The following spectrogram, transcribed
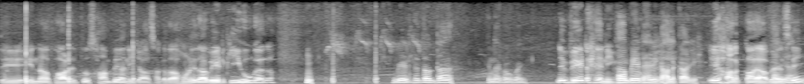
ਤੇ ਇੰਨਾ ਫਲ ਇਹ ਤੋਂ ਸਾਂਭਿਆ ਨਹੀਂ ਜਾ ਸਕਦਾ। ਹੁਣ ਇਹਦਾ weight ਕੀ ਹੋਊਗਾ ਇਹਦਾ? ਵੇਟ ਤੇ ਤਾਂ ਉਦਾਂ ਕਿੰਨਾ ਕਹੂਗਾ ਜੀ? ਨਹੀਂ weight ਹੈ ਨਹੀਂ ਹਾਂ ਵੇਟ ਹੈ ਨਹੀਂ ਹਲਕਾ ਜੀ। ਇਹ ਹਲਕਾ ਆ ਵੈਸੇ।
